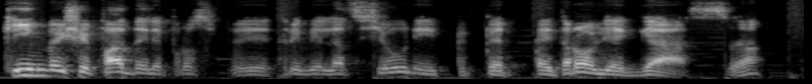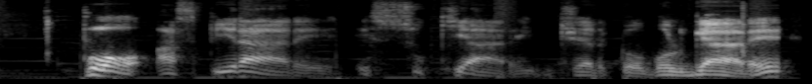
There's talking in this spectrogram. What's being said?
chi invece fa delle prospe- trivellazioni per, per petrolio e gas può aspirare e succhiare in cerco volgare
